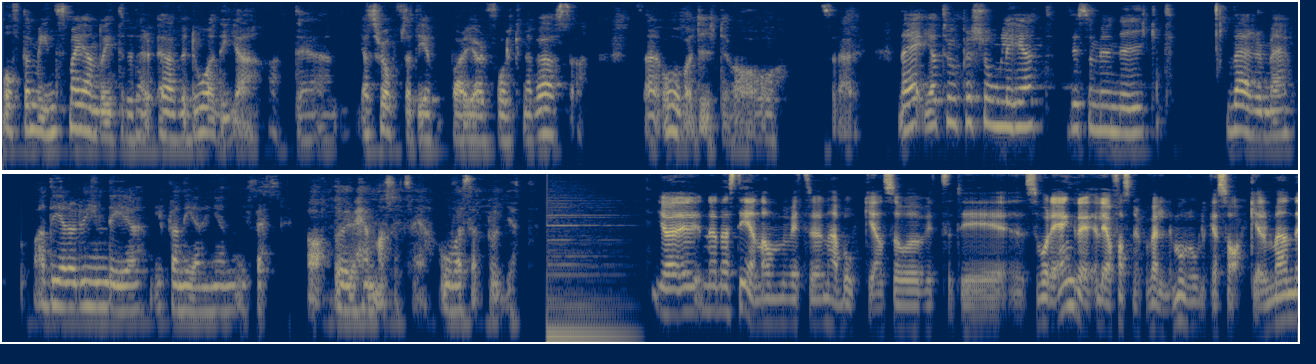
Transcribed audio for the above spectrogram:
ofta minns man ju ändå inte det där överdådiga. Att, eh, jag tror ofta att det bara gör folk nervösa. Så åh, vad dyrt det var och sådär. Nej, jag tror personlighet, det som är unikt, värme. Adderar du in det i planeringen i fest, ja, då är du hemma så att säga, oavsett budget jag, när jag läste igenom vet du, den här boken så, vet du, så var det en grej, eller jag fastnade på väldigt många olika saker. Men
